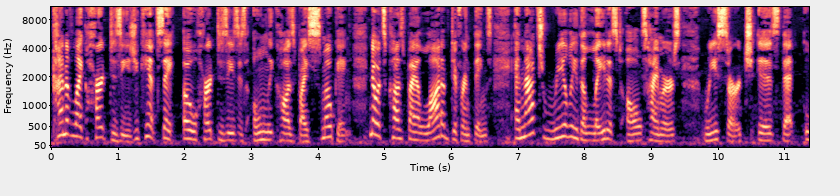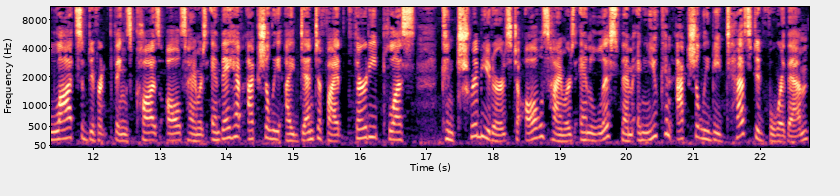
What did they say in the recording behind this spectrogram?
kind of like heart disease. You can't say, oh, heart disease is only caused by smoking. No, it's caused by a lot of different things. And that's really the latest Alzheimer's research is that lots of different things cause Alzheimer's and they have actually identified 30 plus contributors to Alzheimer's and list them and you can actually be tested for them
